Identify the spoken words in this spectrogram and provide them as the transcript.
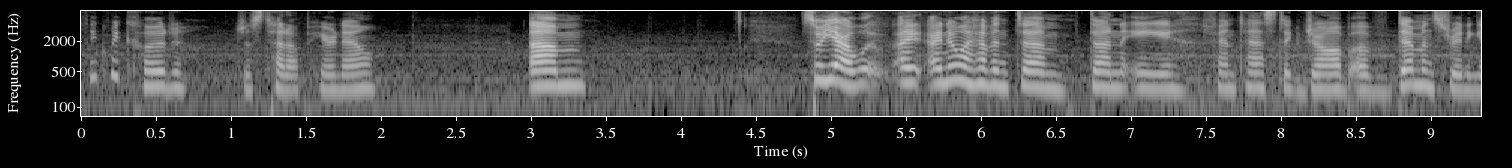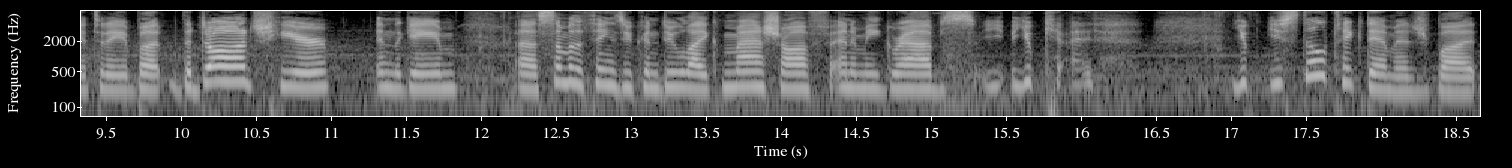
I think we could just head up here now. Um, so yeah, I, I know I haven't um, done a fantastic job of demonstrating it today, but the dodge here in the game, uh, some of the things you can do like mash off enemy grabs, you can you, you still take damage, but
